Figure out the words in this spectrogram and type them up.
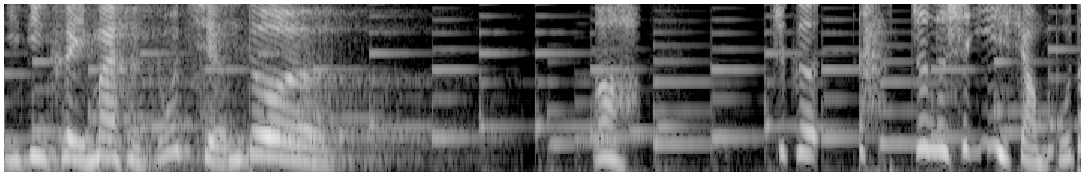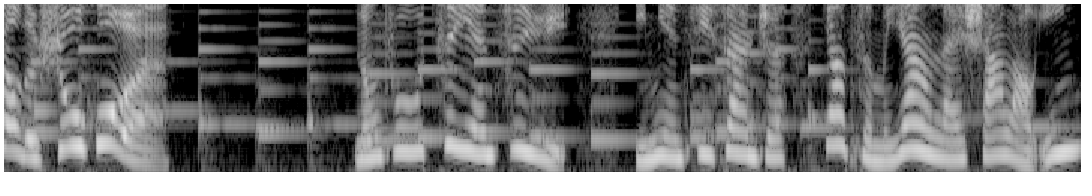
一定可以卖很多钱的。啊，这个真的是意想不到的收获哎！农夫自言自语。一面计算着要怎么样来杀老鹰，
